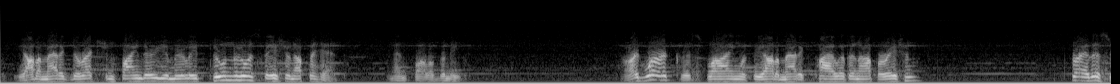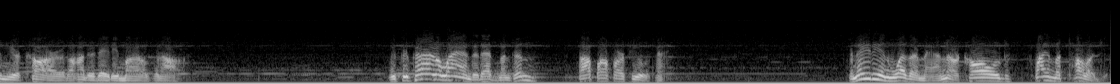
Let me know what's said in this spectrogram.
With the automatic direction finder, you merely tune to a station up ahead and then follow the needle. Hard work, this flying with the automatic pilot in operation. Try this in your car at 180 miles an hour. We prepare to land at Edmonton, top off our fuel tank. Canadian weathermen are called climatologists,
